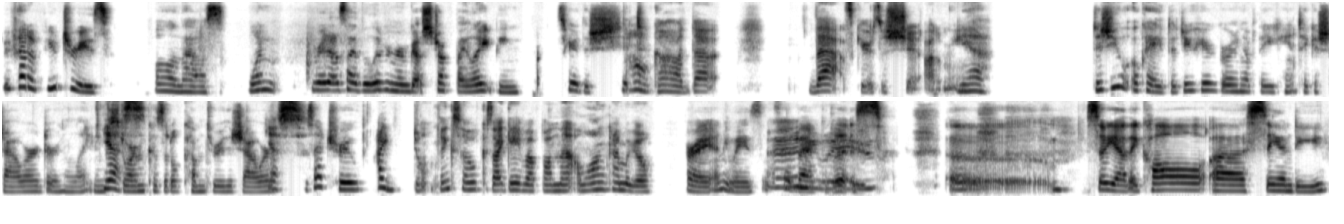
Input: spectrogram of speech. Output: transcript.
we've had a few trees fall on the house. One right outside the living room got struck by lightning. Scared the shit. Oh god, that that scares the shit out of me. yeah. Did you okay? Did you hear growing up that you can't take a shower during a lightning Yes. storm because it'll come through the shower? Yes. Is that true? I don't think so because I gave up on that a long time ago. All right. Anyways, let's get back to this. Um, so yeah, they call uh, Sandy,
